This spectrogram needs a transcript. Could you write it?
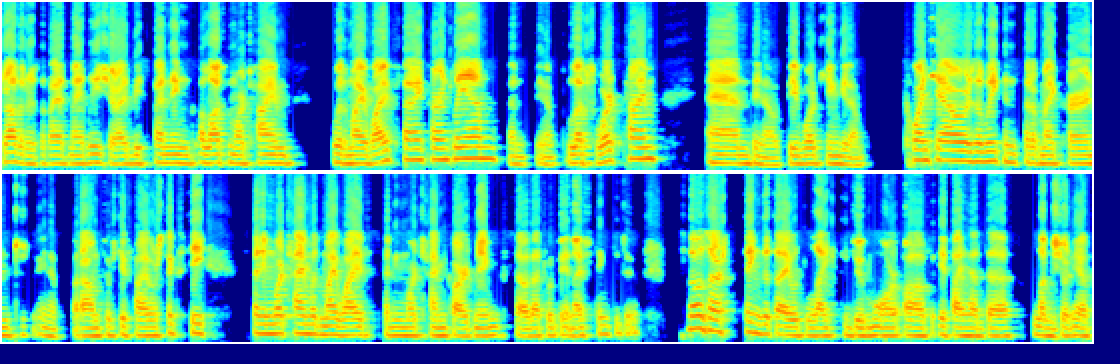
druthers, if I had my leisure, I'd be spending a lot more time with my wife than I currently am, and you know, less work time, and you know, be working, you know, 20 hours a week instead of my current, you know, around 55 or 60 spending more time with my wife, spending more time gardening. So that would be a nice thing to do. So those are things that I would like to do more of if I had the luxury of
